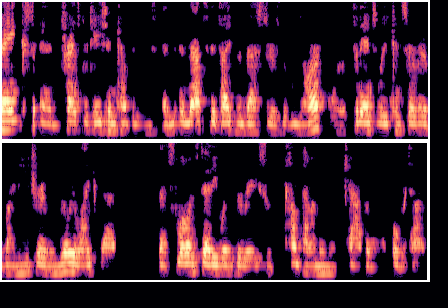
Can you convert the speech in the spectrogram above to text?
banks and transportation companies. And, and that's the type of investors that we are. We're financially conservative by nature, and we really like that. That slow and steady wins the race of compounding of capital over time.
